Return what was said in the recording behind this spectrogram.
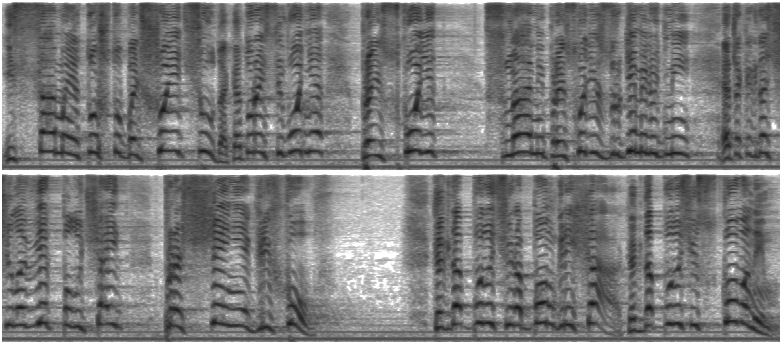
и самое то, что большое чудо, которое сегодня происходит с нами, происходит с другими людьми, это когда человек получает прощение грехов. Когда, будучи рабом греха, когда, будучи скованным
